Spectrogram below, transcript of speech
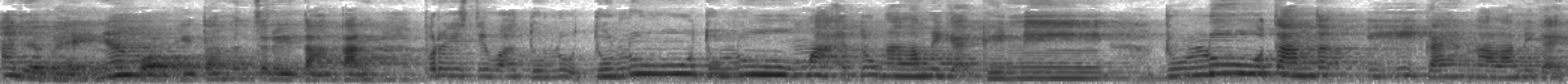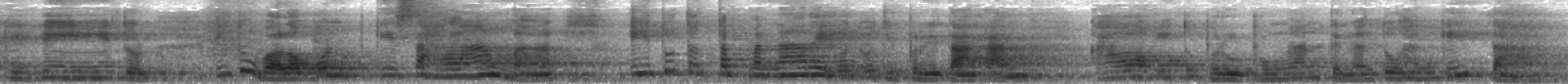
ada baiknya kok kita menceritakan peristiwa dulu dulu dulu mak itu ngalami kayak gini dulu tante Ii kayak ngalami kayak gini itu itu walaupun kisah lama itu tetap menarik untuk diberitakan kalau itu berhubungan dengan Tuhan kita.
